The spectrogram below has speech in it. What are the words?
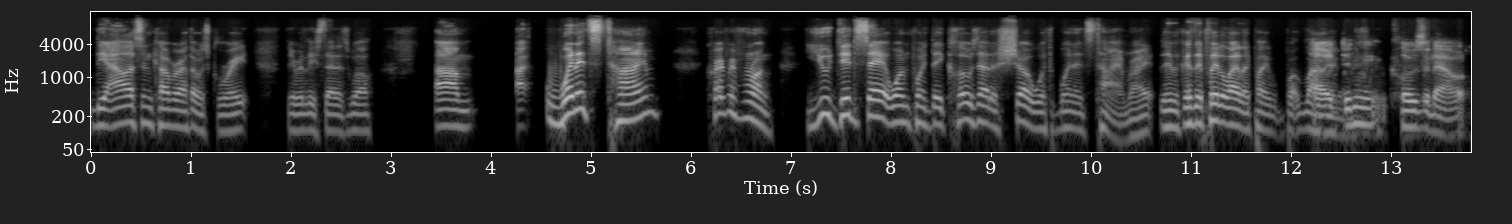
the alison cover i thought was great they released that as well um I, when it's time correct me if i'm wrong you did say at one point they close out a show with when it's time, right? They, because they played it live, like play live. Uh, didn't close it out,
